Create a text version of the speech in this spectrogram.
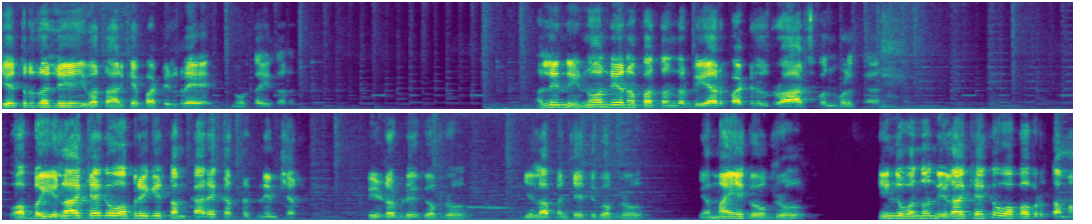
ಕ್ಷೇತ್ರದಲ್ಲಿ ಇವತ್ತು ಆರ್ ಕೆ ಪಾಟೀಲ್ರೇ ನೋಡ್ತಾ ಇದ್ದಾರೆ. ಅಲ್ಲಿಂದ ಇನ್ನೊಂದು ಏನಪ್ಪ ಅಂತಂದ್ರೆ ಬಿ ಆರ್ ಪಾಟೀಲ್ರು ಆರ್ಸ್ ಬಂದ ಬಳಿಕ ಒಬ್ಬ ಇಲಾಖೆಗೆ ಒಬ್ಬರಿಗೆ ತಮ್ಮ ಕಾರ್ಯಕರ್ತಕ್ಕೆ ನೇಮಿಸ್ಯಾರ ಪಿ ಡಬ್ಲ್ಯೂಗೆ ಒಬ್ರು, ಜಿಲ್ಲಾ ಪಂಚಾಯತಿಗೆ ಒಬ್ರು ಎಂ ಐ ಒಬ್ರು, ಹಿಂಗೆ ಒಂದೊಂದು ಇಲಾಖೆಗೆ ಒಬ್ಬೊಬ್ರು ತಮ್ಮ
